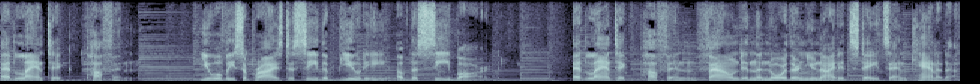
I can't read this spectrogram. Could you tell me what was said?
Atlantic Puffin. You will be surprised to see the beauty of the seabird. Atlantic puffin found in the northern United States and Canada.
